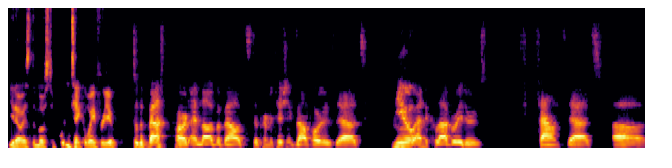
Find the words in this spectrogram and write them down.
you know, as the most important takeaway for you? So the best part I love about the permutation example is that Neel and the collaborators found that uh,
